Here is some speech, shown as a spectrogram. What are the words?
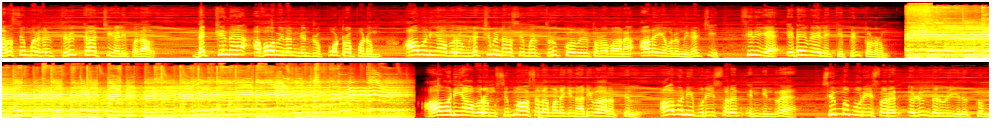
நரசிம்மர்கள் திருக்காட்சி அளிப்பதால் தட்சிண அகோபிலம் என்று போற்றப்படும் ஆவணியாபுரம் லட்சுமி நரசிம்மர் திருக்கோவில் தொடர்பான ஆலயவலம் நிகழ்ச்சி சிறிய இடைவேளைக்கு பின் தொடரும். ஆவணியாபுரம் சிம்மாசல மலையின் அடிவாரத்தில் ஆவணிபுரீஸ்வரர் என்கின்ற சிம்மபுரீஸ்வரர் எழுந்தருளி இருக்கும்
